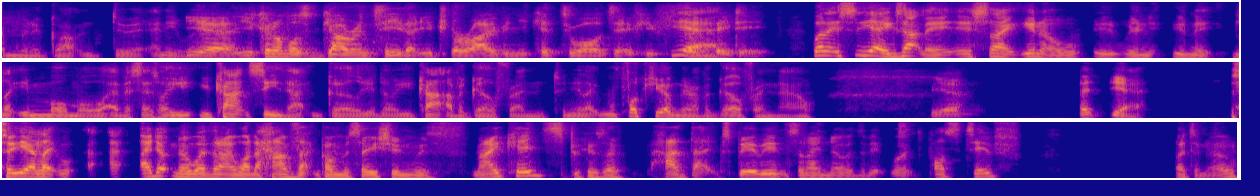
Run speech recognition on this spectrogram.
I'm going to go out and do it anyway. yeah, you can almost guarantee that you're driving your kid towards it if you Yeah. forbid it. Well, it's yeah, exactly. It's like you know, when you know, like your mum or whatever says, "Oh, you, you can't see that girl," you know, you can't have a girlfriend, and you're like, "Well, fuck you, I'm gonna have a girlfriend now." Yeah. But yeah, so yeah, like I, I don't know whether I want to have that conversation with my kids because I've had that experience and I know that it worked positive. I don't know.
